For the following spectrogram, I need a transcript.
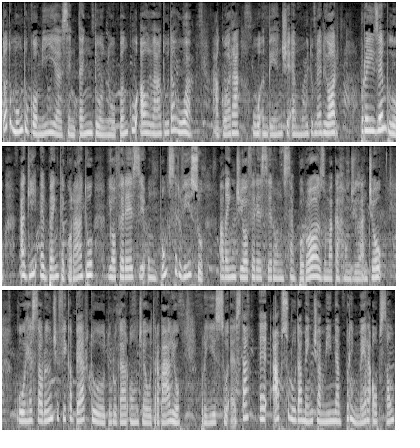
todo mundo comia sentando no banco ao lado da rua. Agora, o ambiente é muito melhor. Por exemplo, aqui é bem decorado e oferece um bom serviço, além de oferecer um saboroso macarrão de Lanzhou. O restaurante fica perto do lugar onde eu trabalho, por isso esta é absolutamente a minha primeira opção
